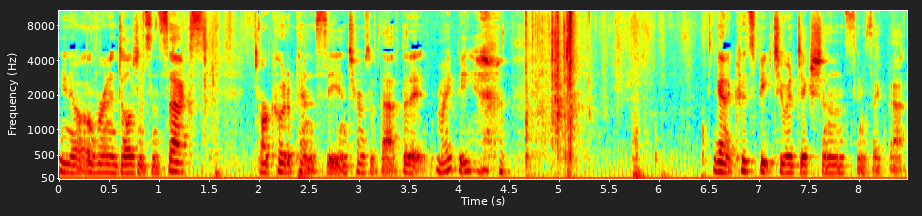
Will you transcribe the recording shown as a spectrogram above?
you know, over an indulgence in sex or codependency in terms of that, but it might be. Again, it could speak to addictions, things like that.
